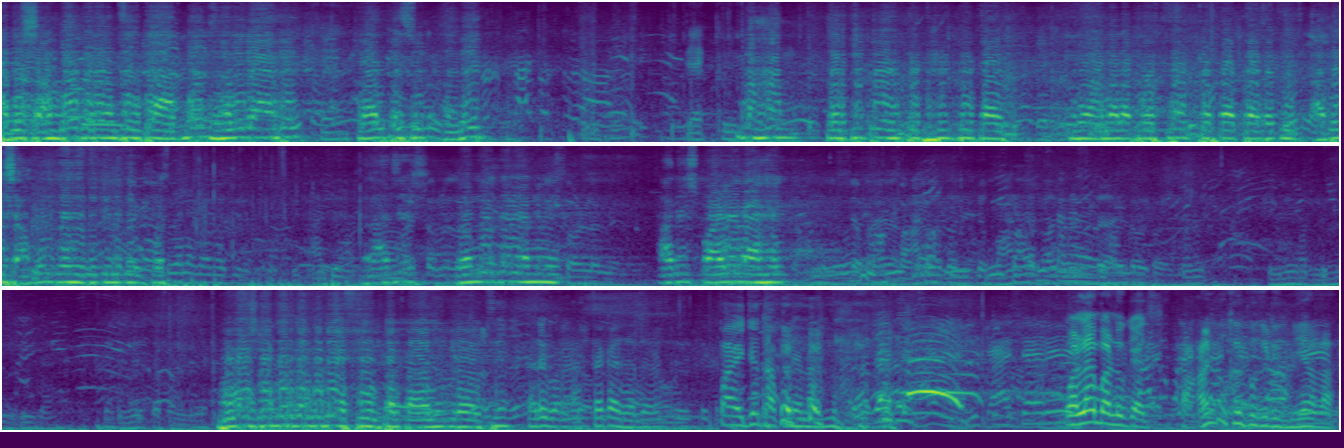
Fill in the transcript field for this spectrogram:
आदेश यांचं इथे आगमन झालेलं आहे. कालपासून अनेक महान कर्तृत्व इथे भेट देत आहेत. आणि आम्हाला प्रोत्साहन करतात त्यासाठी आदेश आंबेडकर हे देखील इथे उपस्थित राजेश यांनी आदेश पाळलेला आहे. विलास डोंगरकर कुठे असतील तर ट्रॅव्हलिंग यायचे? अरे बा आता काय झालं? पाहिजेत आपल्याला. Online Pandu catch. पांडू मी आला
